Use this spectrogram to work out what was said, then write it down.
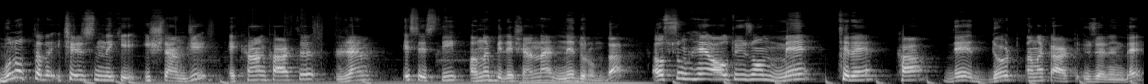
Bu noktada içerisindeki işlemci, ekran kartı, RAM, SSD ana bileşenler ne durumda? Asus'un H610M tire. KD4 anakartı üzerinde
